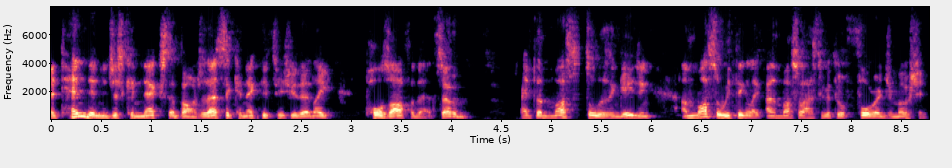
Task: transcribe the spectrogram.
A tendon just connects a bone, so that's the connective tissue that like pulls off of that. So if the muscle is engaging, a muscle we think like a muscle has to go through a full range of motion,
